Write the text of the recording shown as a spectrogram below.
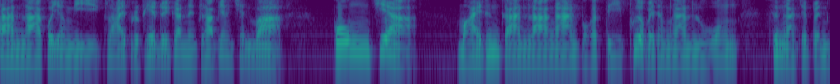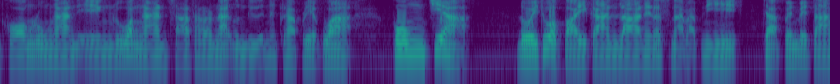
การลาก็ยังมีอีกหลายประเภทด้วยกันนะครับ อย่างเช่นว่ากงจ้าหมายถึงการลางานปกติเพื่อไปทำงานหลวง ซึ่งอาจจะเป็นของโรงงานเองหรือว่างานสาธารณะอื่นๆนะครับ เรียกว่ากงจ้าโดยทั่วไปการลาในลักษณะแบบนี้ จะเป็นไปตาม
